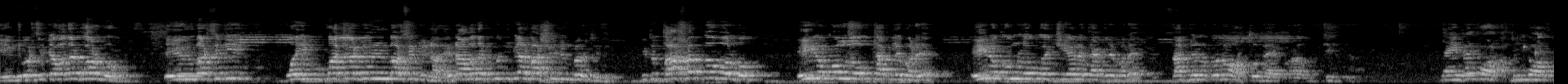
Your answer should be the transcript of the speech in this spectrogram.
এই ইউনিভার্সিটি আমাদের গর্ব। এই ইউনিভার্সিটি ওই উপাচার্য ইউনিভার্সিটি না, এটা আমাদের কুচবিহার বার্ষিক ইউনিভার্সিটি। কিন্তু তা সত্ত্বেও বলব এইরকম লোক থাকলে পারে এইরকম লোক ওই চেয়ারে থাকলে পারে, তার জন্য কোনো অর্থ ব্যয় করা উচিত না। না এটা অর্থ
